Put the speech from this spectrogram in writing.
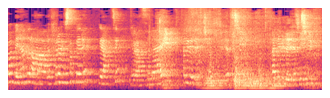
Va bene, allora le faremo sapere. Grazie. Grazie a lei. Arrivederci. Arrivederci. Arrivederci.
